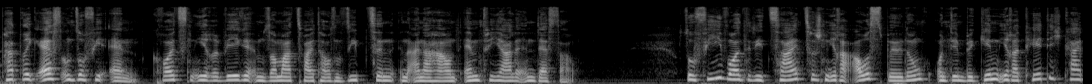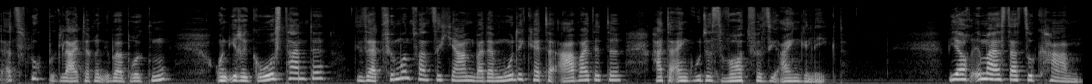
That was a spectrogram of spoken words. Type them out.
Patrick S. und Sophie N. kreuzten ihre Wege im Sommer 2017 in einer H&M-Filiale in Dessau. Sophie wollte die Zeit zwischen ihrer Ausbildung und dem Beginn ihrer Tätigkeit als Flugbegleiterin überbrücken und ihre Großtante, die seit 25 Jahren bei der Modekette arbeitete, hatte ein gutes Wort für sie eingelegt. Wie auch immer es dazu kam,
